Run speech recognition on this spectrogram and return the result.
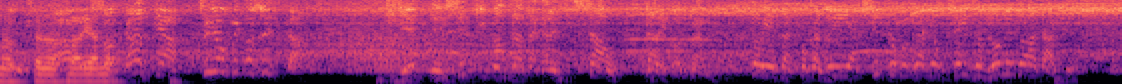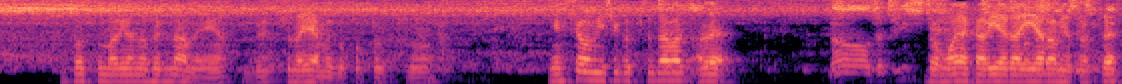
do sprzedaż Mariano. okazja, czy ją wykorzysta? Świetny, szybki kontratak, ale strzał daleko od bramki. To jednak pokazuje, jak szybko potrafią przejść z obrony do ataku. po prostu Mariano żegnamy, nie? Sprzedajemy go po prostu, no. Nie chciało mi się go sprzedawać, ale No, rzeczywiście. to moja kariera i ja robię co chcę.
